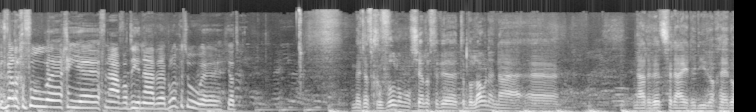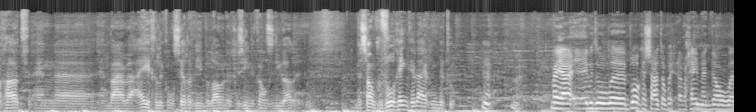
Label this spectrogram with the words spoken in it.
Met welk gevoel eh, ging je vanavond hier naar uh, Blokken toe, uh, Jot? Met het gevoel om onszelf te, te belonen na, na de wedstrijden die we hebben gehad. En, en waar we eigenlijk onszelf niet belonen gezien de kansen die we hadden. Met zo'n gevoel ging ik er eigenlijk naartoe. Ja. Maar ja, ik bedoel, Blokken staat op, op, een gegeven moment wel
